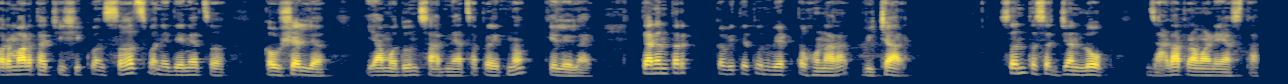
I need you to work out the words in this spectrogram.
परमार्थाची शिकवण सहजपणे देण्याचं कौशल्य यामधून साधण्याचा प्रयत्न केलेला आहे. त्यानंतर कवितेतून व्यक्त होणारा विचार. संत सज्जन लोक झाडाप्रमाणे असतात.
